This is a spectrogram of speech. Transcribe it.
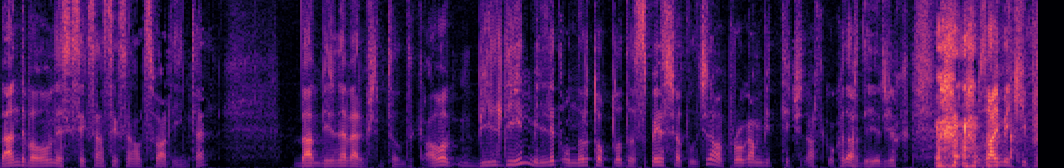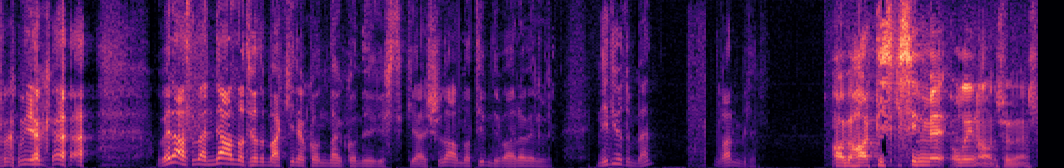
Ben de babamın eski 80-86'sı vardı Intel. Ben birine vermiştim tanıdık. Ama bildiğin millet onları topladı Space Shuttle için ama program bittiği için artık o kadar değeri yok. Uzay mekiği programı yok. Velhasıl ben ne anlatıyordum bak yine konudan konuya geçtik ya. Şunu anlatayım diye bir ara verelim. Ne diyordum ben? Var mı bilen? Abi hard diski silme olayını anlatıyordun en son.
